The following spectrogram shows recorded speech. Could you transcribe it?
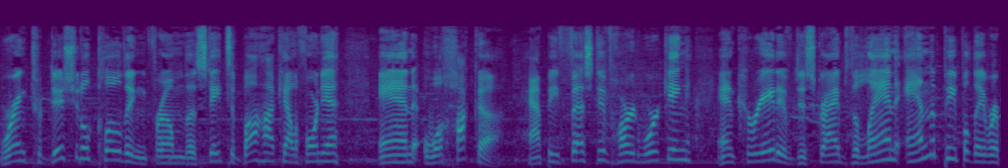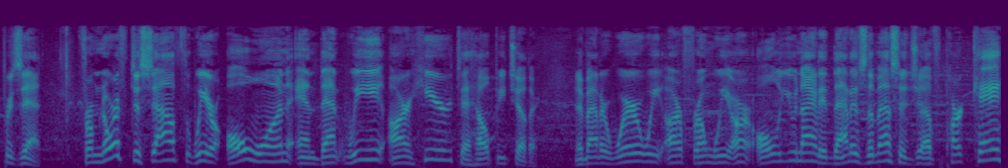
wearing traditional clothing from the states of Baja California and Oaxaca. Happy, festive, hardworking, and creative describes the land and the people they represent. From north to south, we are all one, and that we are here to help each other. No matter where we are from, we are all united. That is the message of Parque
